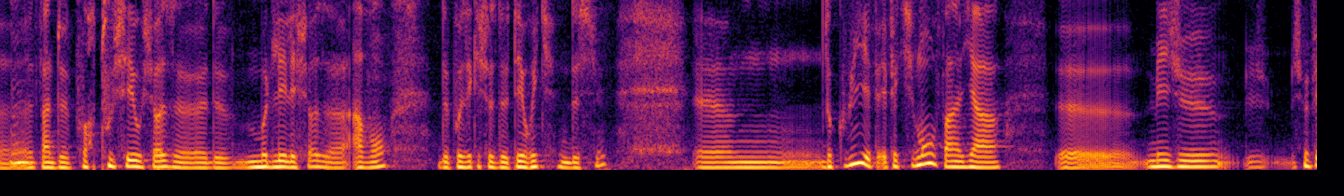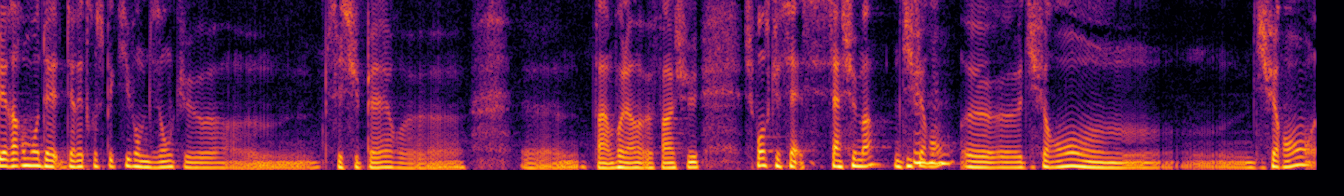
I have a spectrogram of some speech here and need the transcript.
euh, mmh. de pouvoir toucher aux choses, de modeler les choses avant, de poser quelque chose de théorique dessus. Euh, donc oui, effectivement, enfin il y a euh, mais je, je, je, me fais rarement des, des, rétrospectives en me disant que euh, c'est super. Euh, euh, enfin voilà. Enfin je, je pense que c'est un chemin différent, mm -hmm. différent, différent.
